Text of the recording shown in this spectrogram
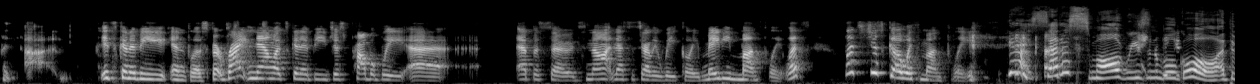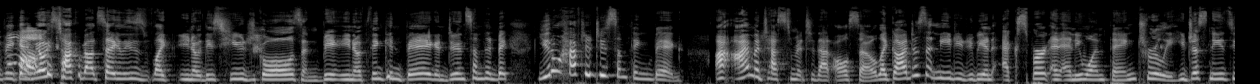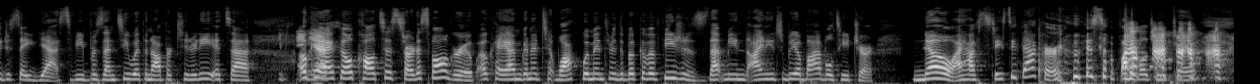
uh, it's going to be endless, but right now it's going to be just probably uh, episodes, not necessarily weekly, maybe monthly. Let's let's just go with monthly. yeah, set a small, reasonable goal at the beginning. We always talk about setting these like you know these huge goals and being you know thinking big and doing something big. You don't have to do something big. I, am a testament to that also. Like, God doesn't need you to be an expert in any one thing, truly. He just needs you to say yes. If He presents you with an opportunity, it's a, okay, yes. I feel called to start a small group. Okay, I'm going to walk women through the book of Ephesians. Does that mean I need to be a Bible teacher? No, I have Stacey Thacker, who is a Bible teacher,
